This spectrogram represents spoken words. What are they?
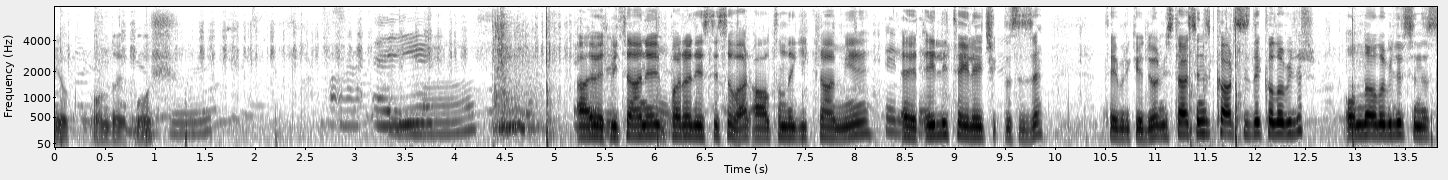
Yok onda boş. Elmas. Aa, evet bir tane para destesi var. Altındaki ikramiye. 50 Evet TL. 50 TL çıktı size. Tebrik ediyorum. İsterseniz kart sizde kalabilir. Onu da alabilirsiniz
